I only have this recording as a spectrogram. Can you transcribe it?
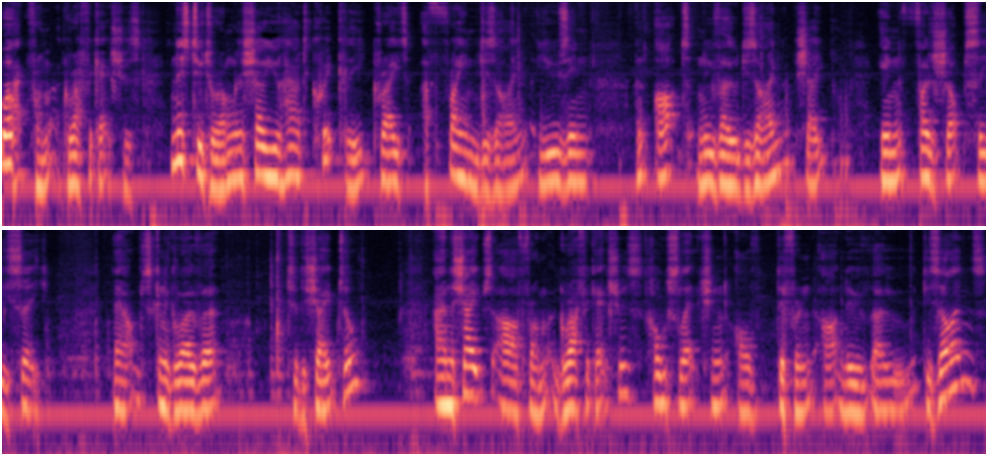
Well, back from Graphicxtras. In this tutorial I'm going to show you how to quickly create a frame design using an Art Nouveau design shape in Photoshop CC. Now I'm just going to go over to the shape tool and the shapes are from Graphicxtras, whole selection of different Art Nouveau designs.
